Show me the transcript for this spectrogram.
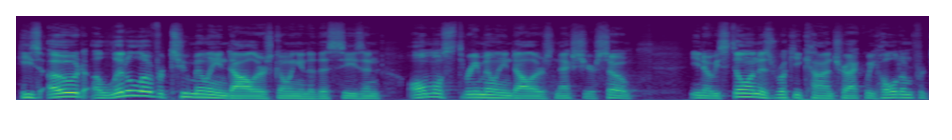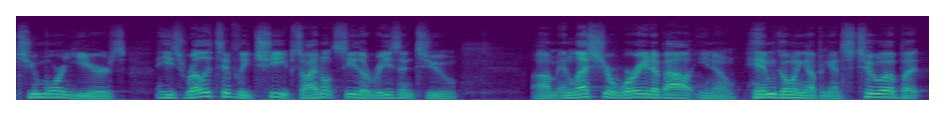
He's owed a little over $2 million going into this season, almost $3 million next year. So, you know, he's still on his rookie contract. We hold him for two more years. He's relatively cheap, so I don't see the reason to, um, unless you're worried about, you know, him going up against Tua. But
